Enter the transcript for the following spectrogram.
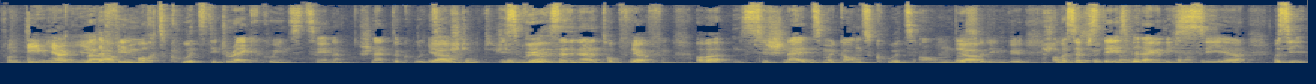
Von dem her. Ja. der Film macht kurz die Drag Queen Szene, schneidet er kurz Ja, an. stimmt. Ich stimmt, würde ja. es nicht in einen Topf werfen, ja. aber sie schneiden es mal ganz kurz an, dass ja. halt irgendwie. Stimmt, aber selbst das, das wird eigentlich sehr. Was ich,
